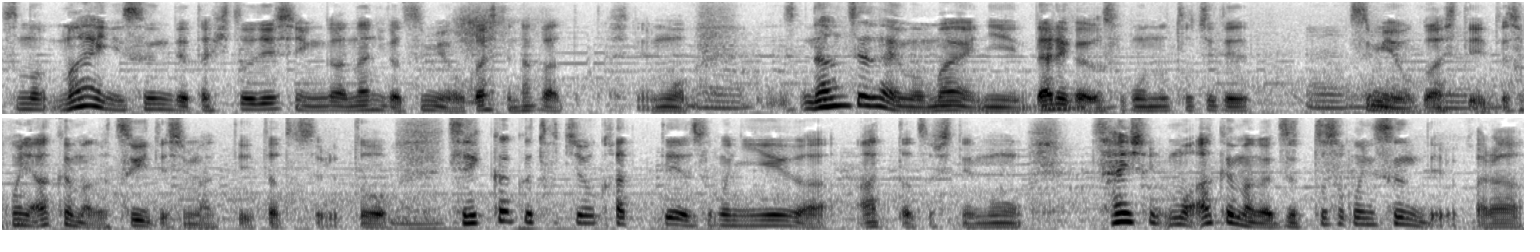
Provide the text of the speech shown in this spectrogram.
その前に住んでた人自身が何か罪を犯してなかったとしてもん。何世代も前に誰かがそこの土地でうん。罪を犯していてそこに悪魔がついてしまっていたとするとせっかく土地を買ってそこに家があったとしても最初にもう悪魔がずっとそこに住んでるから、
